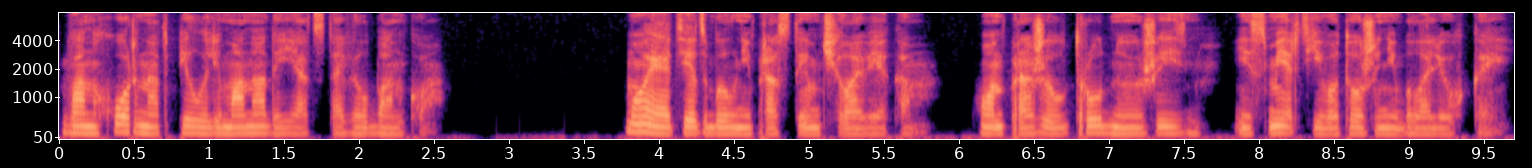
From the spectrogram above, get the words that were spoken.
Ван Хорн отпил лимонада и отставил банку. Мой отец был непростым человеком. Он прожил трудную жизнь, и смерть его тоже не была легкой.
